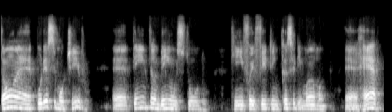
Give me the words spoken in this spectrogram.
Então, é, por esse motivo, é, tem também um estudo que foi feito em câncer de mama, é, HER,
